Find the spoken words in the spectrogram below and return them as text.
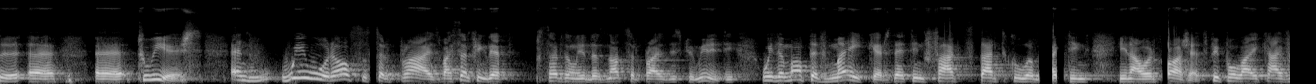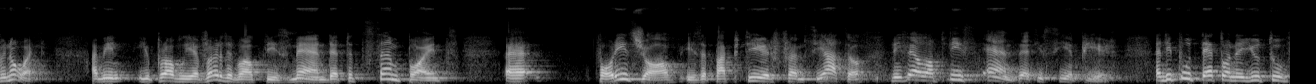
uh, uh, two years. And we were also surprised by something that certainly does not surprise this community, with the amount of makers that in fact start collaborating in our project. People like Ivan Owen. I mean, you probably have heard about this man that at some point, uh, for his job, he's a puppeteer from Seattle, developed this end that you see here. And he put that on a YouTube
